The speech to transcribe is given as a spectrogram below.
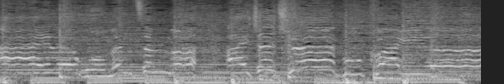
爱了，我们怎么爱着却不快乐？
